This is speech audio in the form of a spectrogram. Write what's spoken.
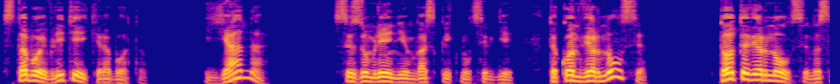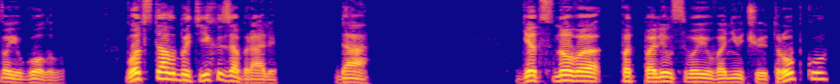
С тобой в литейке работал. — Яна? — с изумлением воскликнул Сергей. — Так он вернулся? То-то вернулся на свою голову. Вот, стало быть, их и забрали. — Да. Дед снова подпалил свою вонючую трубку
